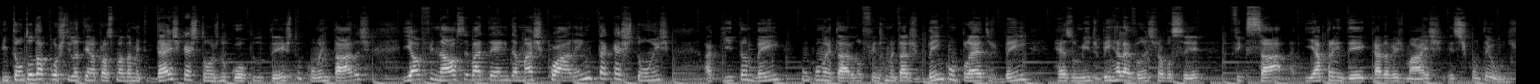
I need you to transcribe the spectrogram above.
Então, toda apostila tem aproximadamente 10 questões no corpo do texto, comentadas, e ao final você vai ter ainda mais 40 questões aqui também com comentário no final, comentários bem completos, bem resumidos, bem relevantes para você fixar e aprender cada vez mais esses conteúdos.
